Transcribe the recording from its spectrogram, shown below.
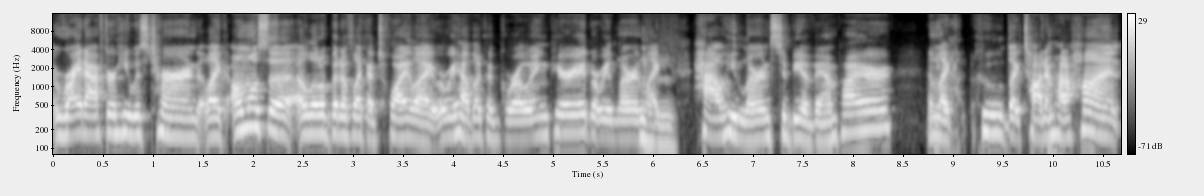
right after he was turned, like almost a, a little bit of like a twilight where we have like a growing period where we learn like Mhm. how he learns to be a vampire and Yeah. like who like taught him how to hunt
